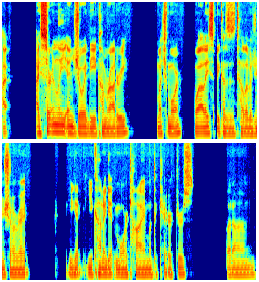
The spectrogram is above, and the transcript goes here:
I I certainly enjoyed the camaraderie much more. Well, at least because it's a television show, right? You get you kind of get more time with the characters, but um,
